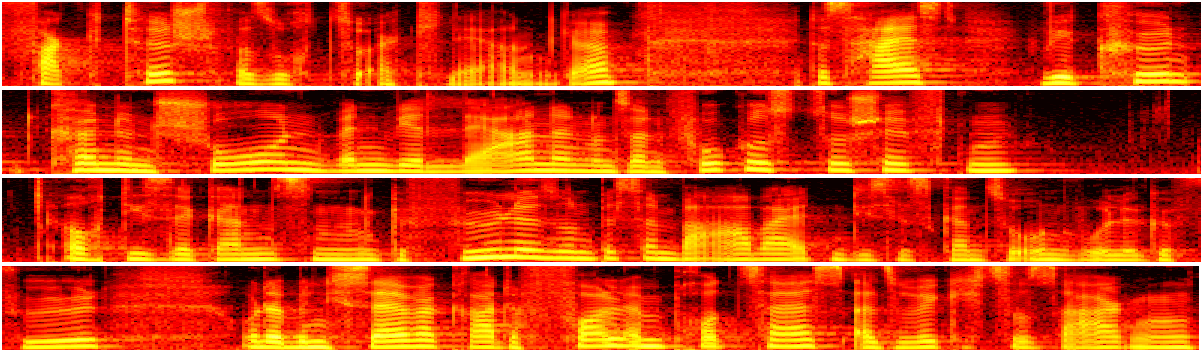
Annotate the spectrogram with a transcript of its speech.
faktisch versucht zu erklären. Gell? Das heißt, wir können schon, wenn wir lernen, unseren Fokus zu shiften, auch diese ganzen Gefühle so ein bisschen bearbeiten, dieses ganze unwohle Gefühl. Und da bin ich selber gerade voll im Prozess, also wirklich zu sagen,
